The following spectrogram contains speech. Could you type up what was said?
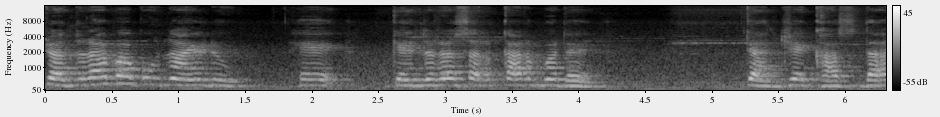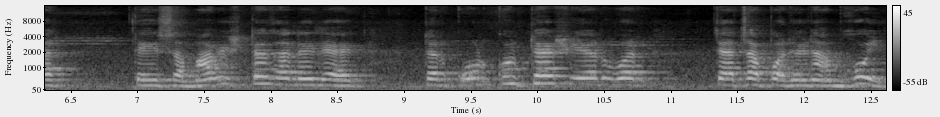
चंद्राबाबू नायडू हे केंद्र सरकारमध्ये त्यांचे खासदार ते समाविष्ट झालेले आहेत. तर कोणकोणत्या शेअरवर त्याचा परिणाम होईल?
